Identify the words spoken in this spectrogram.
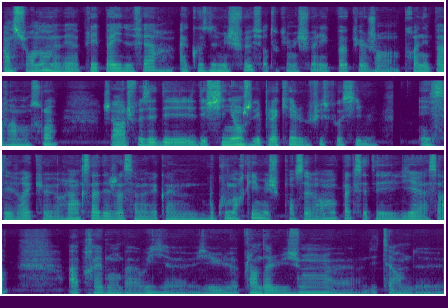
un surnom, m'avait appelé paille de fer à cause de mes cheveux, surtout que mes cheveux à l'époque, j'en prenais pas vraiment soin. En général, je faisais des chignons, je les plaquais le plus possible et c'est vrai que rien que ça déjà, ça m'avait quand même beaucoup marqué, mais je pensais vraiment pas que c'était lié à ça. Après bon, bah, oui, heu, il y a eu plein d'allusions, heu, des termes de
